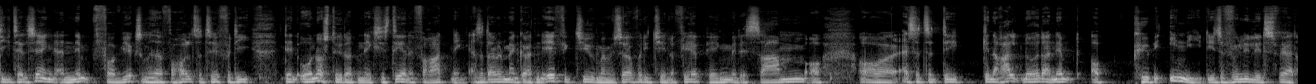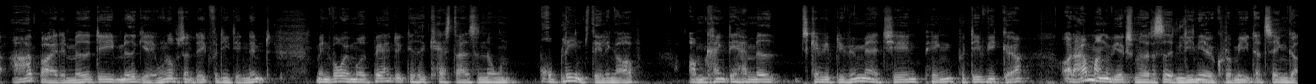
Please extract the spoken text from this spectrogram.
digitaliseringen er nem for virksomheder at forholde sig til, fordi den understøtter den eksisterende forretning. Altså der vil man gøre den effektiv, man vil sørge for, at de tjener flere penge med det samme, og, og altså, det er generelt noget, der er nemt at købe ind i. Det er selvfølgelig lidt svært at arbejde med, det medgiver jeg 100% ikke, fordi det er nemt, men hvorimod bæredygtighed kaster altså nogle problemstillinger op omkring det her med, skal vi blive ved med at tjene penge på det, vi gør, og der er jo mange virksomheder, der sidder i den lineære økonomi, der tænker,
